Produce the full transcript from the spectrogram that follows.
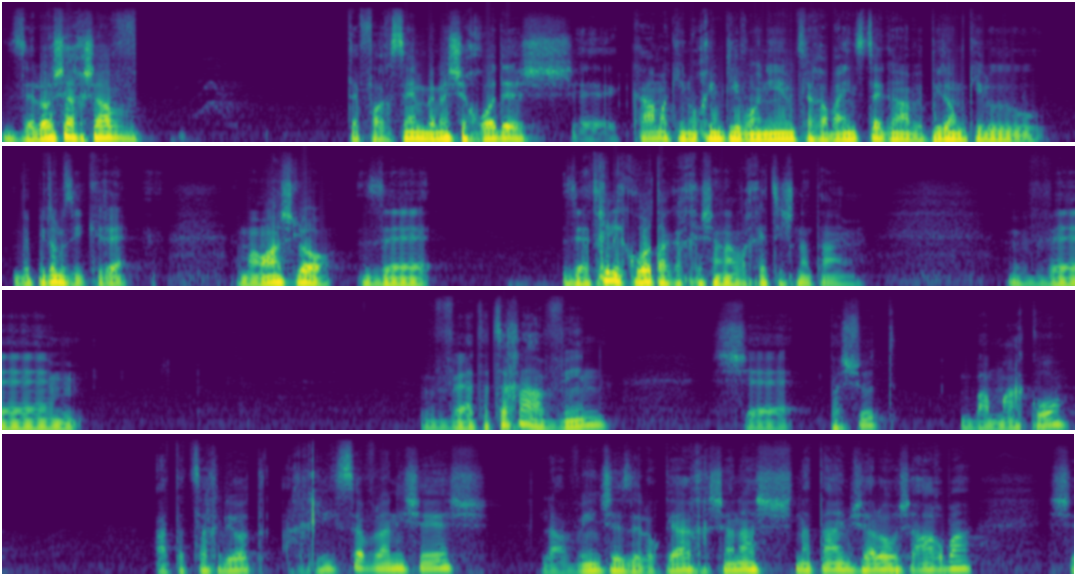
זה לא שעכשיו תפרסם במשך חודש אה, כמה קינוחים טבעוניים אצלך באינסטגרם, ופתאום כאילו, ופתאום זה יקרה. ממש לא. זה, זה יתחיל לקרות רק אחרי שנה וחצי, שנתיים. ו... ואתה צריך להבין שפשוט במאקרו, אתה צריך להיות הכי סבלני שיש, להבין שזה לוקח שנה, שנתיים, שלוש, ארבע, ש...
